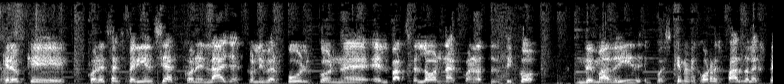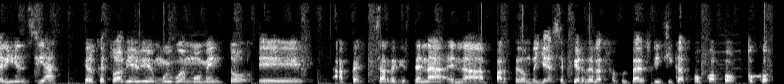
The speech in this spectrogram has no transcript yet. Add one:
Creo que con esa experiencia, con el Ajax, con Liverpool, con eh, el Barcelona, con el Atlético de Madrid, pues qué mejor respaldo la experiencia. Creo que todavía vive un muy buen momento, eh, a pesar de que esté en la, en la parte donde ya se pierden las facultades físicas poco a poco.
